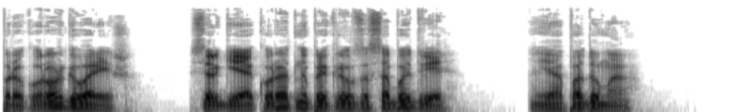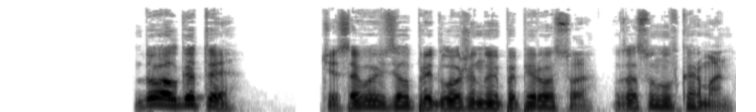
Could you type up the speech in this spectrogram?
«Прокурор, говоришь?» Сергей аккуратно прикрыл за собой дверь. «Я подумаю». «Долго ты!» Часовой взял предложенную папиросу, засунул в карман.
